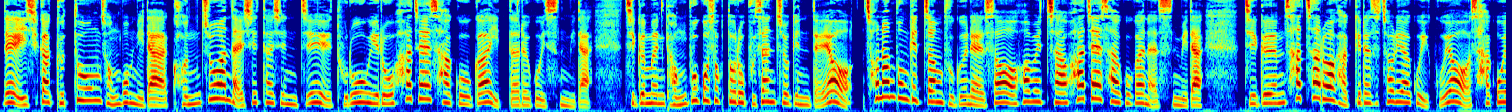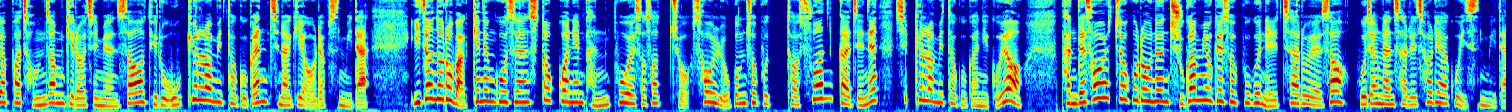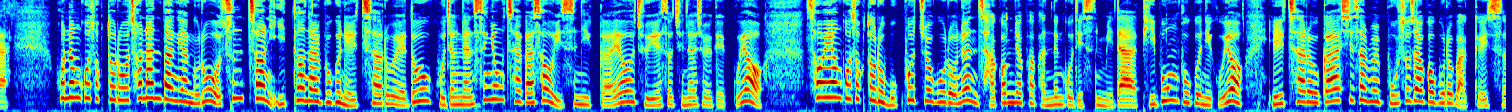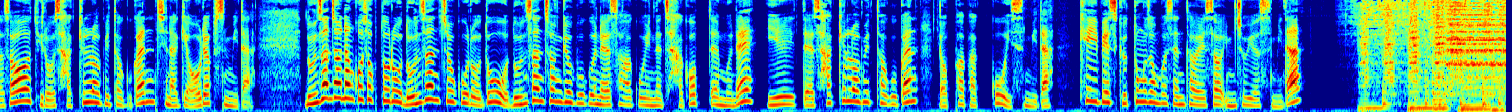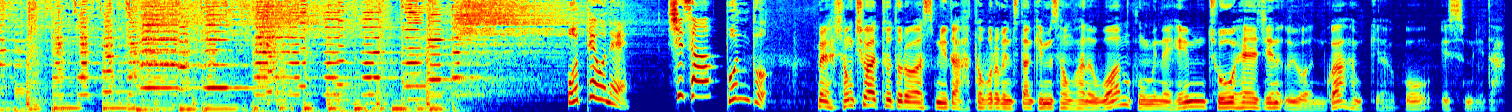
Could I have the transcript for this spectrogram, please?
네, 이 시각 교통 정보입니다. 건조한 날씨 탓인지 도로 위로 화재 사고가 잇따르고 있습니다. 지금은 경부고속도로 부산 쪽인데요. 천안분기점 부근에서 화물차 화재 사고가 났습니다. 지금 4차로와 갓길에서 처리하고 있고요. 사고 여파 점점 길어지면서 뒤로 5km 구간 지나기 어렵습니다. 이전으로 막히는 곳은 수도권인 반포에서 서초, 서울 요금소부터 수원까지는 10km 구간이고요. 반대 서울 쪽으로는 주감휴게소 부근 1차로에서 고장난 차를 처리하고 있습니다. 있습니다. 호남고속도로 천안 방향으로 순천 이터널 부근 1차로에도 고장난 승용차가 서 있으니까요. 주의해서 지나셔야겠고요. 서해안고속도로 목포 쪽으로는 작업 여파 받는 곳 있습니다. 비봉 부근이고요. 1차로가 시설물 보수 작업으로 막혀 있어서 뒤로 4km 구간 지나기 어렵습니다. 논산 전환고속도로 논산 쪽으로도 논산 청교 부근에서 하고 있는 작업 때문에 이 일대 4km 구간 여파 받고 있습니다. KBS 교통정보센터에서 임초희였습니다. 오태훈의 시사 본부. 네, 정치와투 돌아왔습니다. 더불어민주당 김성환 의원, 국민의힘 조혜진 의원과 함께하고 있습니다.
